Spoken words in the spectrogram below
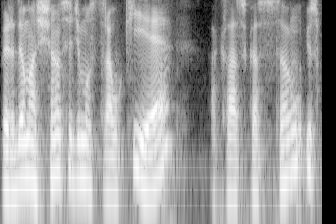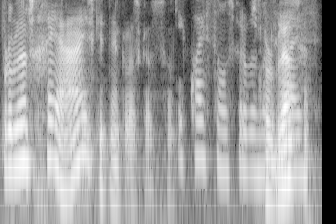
perdeu uma chance de mostrar o que é a classificação e os problemas reais que tem a classificação. E quais são os problemas, os problemas reais?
